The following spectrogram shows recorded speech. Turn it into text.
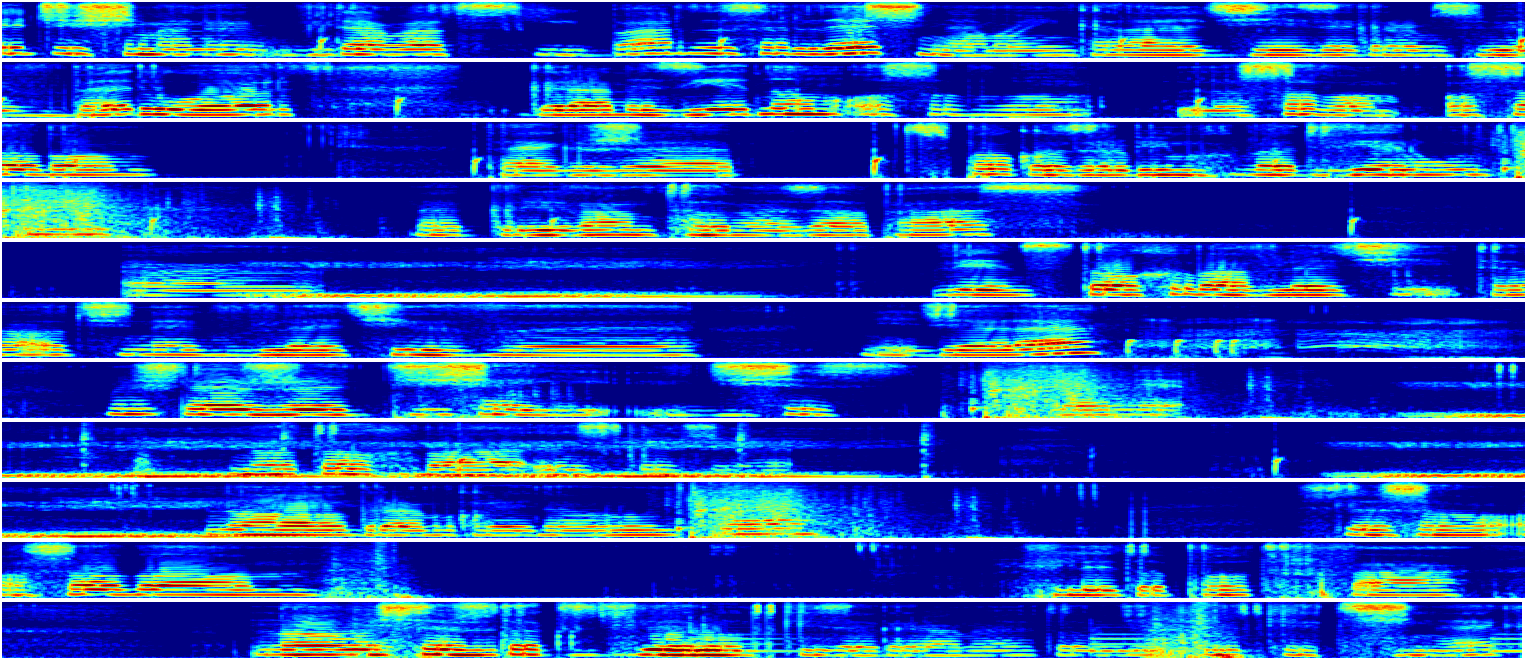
Hej, cześć, siemano, witam was wszystkich bardzo serdecznie na moim kanale. Dzisiaj zagramy sobie w Bed Wars. Gramy z jedną osobą, losową osobą. Także spoko, zrobimy chyba dwie rundki. Nagrywam to na zapas. Em, więc to chyba wleci, ten odcinek wleci w niedzielę. Myślę, że dzisiaj, dzisiaj, ja nie, no to chyba skończymy. No, gramy kolejną rundkę. Z losową osobą. Chwilę to potrwa. No, myślę, że tak z dwie rundki zagramy. To będzie krótki odcinek.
